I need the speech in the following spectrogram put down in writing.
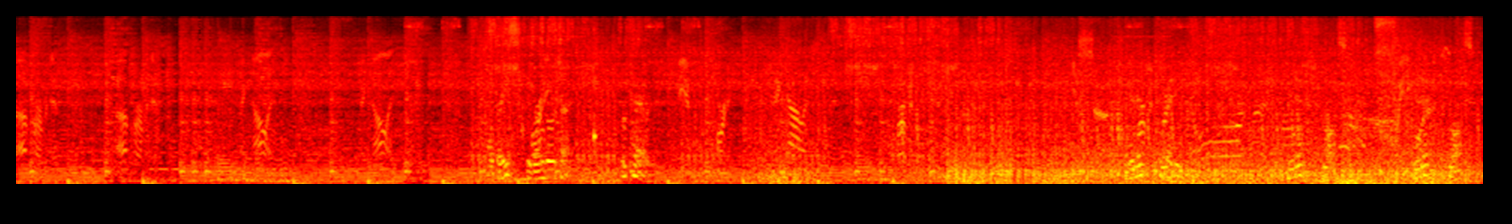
Affirmative. Affirmative. Acknowledge. Acknowledge. Our base is under attack. Repairing. Vehicle reporting. Acknowledge. Affirmative. Yes, sir. Unit ready. Unit lost. Unit lost.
